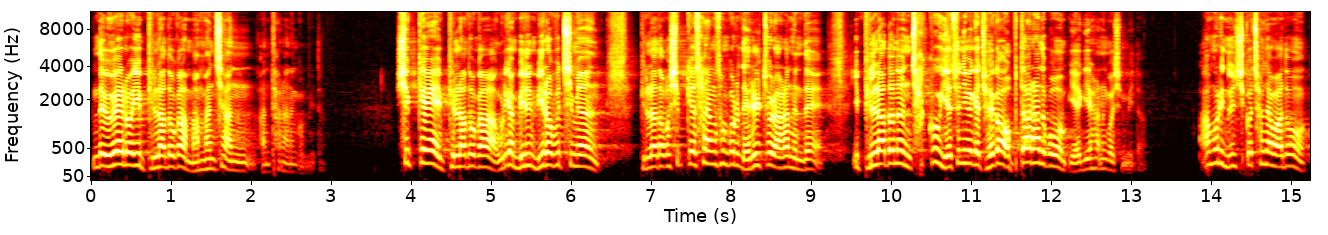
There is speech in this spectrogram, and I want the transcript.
근데 의외로 이 빌라도가 만만치 않, 않다라는 겁니다. 쉽게 빌라도가 우리가 밀, 밀어붙이면 빌라도가 쉽게 사형 선고를 내릴 줄 알았는데 이 빌라도는 자꾸 예수님에게 죄가 없다라고 얘기하는 것입니다. 아무리 눈 씻고 찾아와도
